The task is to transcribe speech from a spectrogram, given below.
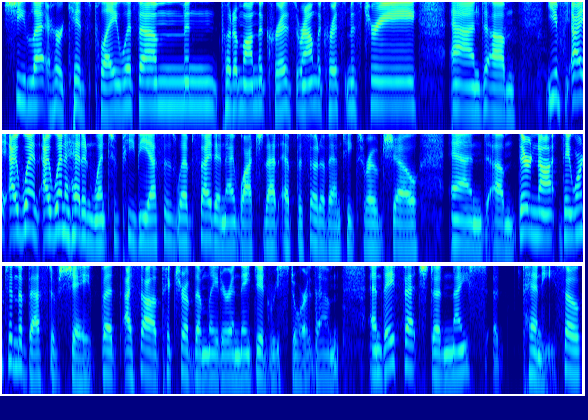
She let her kids play with them and put them on the Chris around the Christmas tree. And um, if I, I went, I went ahead and went to PBS's website, and I watched that episode of Antiques Roadshow. And um, they're not, they weren't in the best of shape, but I saw a picture of them later, and they did restore them, and they fetched a nice penny. So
